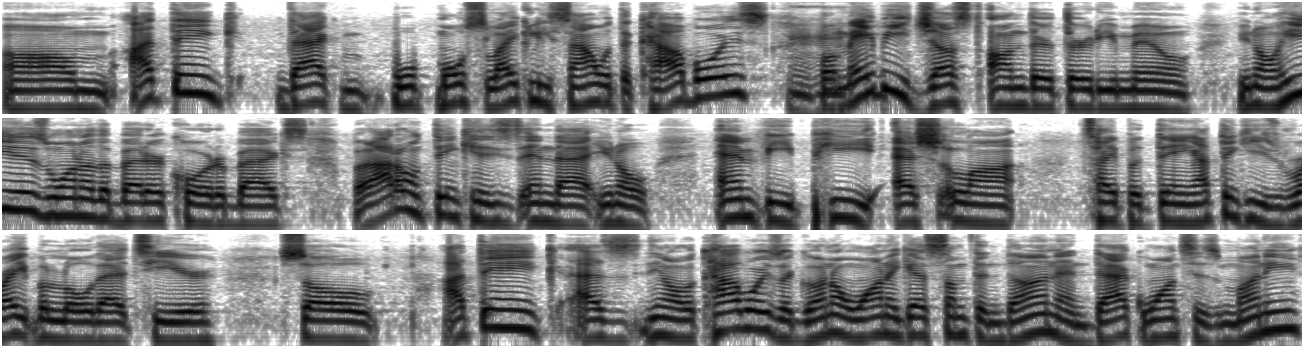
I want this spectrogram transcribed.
Um, I think Dak will most likely sign with the Cowboys, but maybe just under 30 mil. You know, he is one of the better quarterbacks, but I don't think he's in that, you know, MVP echelon type of thing. I think he's right below that tier. So I think as you know, the Cowboys are gonna want to get something done, and Dak wants his money,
